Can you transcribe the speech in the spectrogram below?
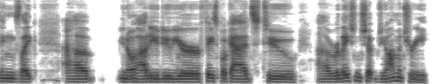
things like uh, you know how do you do your facebook ads to uh, relationship geometry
